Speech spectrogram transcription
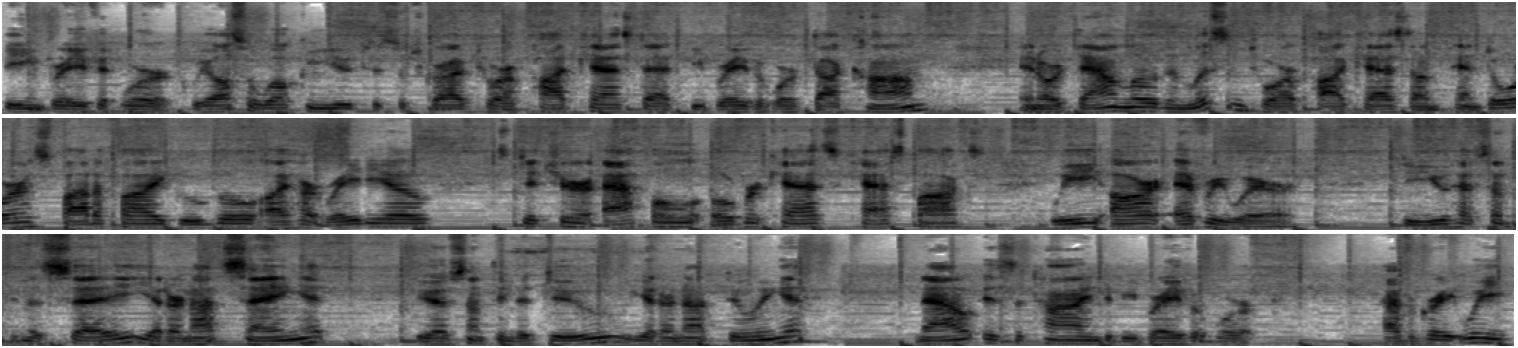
being Brave at Work. We also welcome you to subscribe to our podcast at bebraveatwork.com and or download and listen to our podcast on Pandora, Spotify, Google, iHeartRadio, Stitcher, Apple, Overcast, Castbox. We are everywhere. Do you have something to say yet are not saying it? Do you have something to do yet are not doing it? Now is the time to be brave at work. Have a great week.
